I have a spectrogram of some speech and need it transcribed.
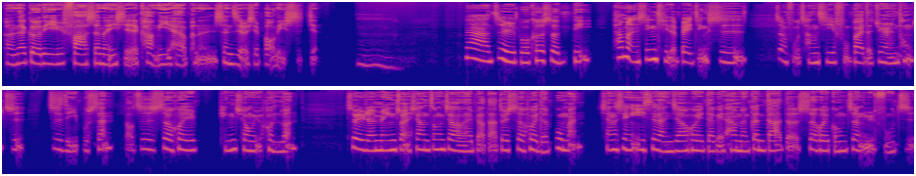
可能在各地发生了一些抗议，还有可能甚至有一些暴力事件。嗯，那至于博科圣地，他们兴起的背景是政府长期腐败的军人统治，治理不善，导致社会贫穷与混乱，所以人民转向宗教来表达对社会的不满，相信伊斯兰教会带给他们更大的社会公正与福祉。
